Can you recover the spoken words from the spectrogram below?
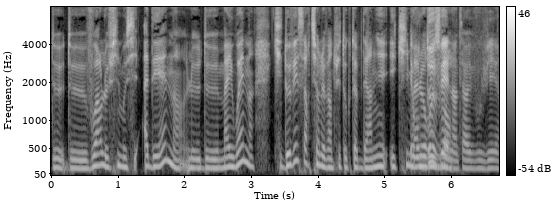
de, de, voir le film aussi ADN, le de Maïwen, qui devait sortir le 28 octobre dernier et qui et malheureusement on devait l'interviewer,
